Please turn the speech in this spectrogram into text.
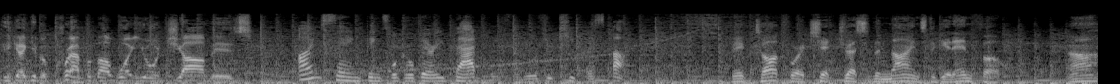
Think I give a crap about what your job is? I'm saying things will go very badly for you if you keep this up. Big talk for a chick dressed to the nines to get info. Huh?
